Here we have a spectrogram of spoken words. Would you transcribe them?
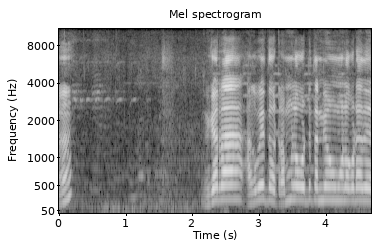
ஆ? இங்கடா அங்கே போய் ட்ரம்மில் ஓட்டு தண்ணி மூலக்கூடாது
